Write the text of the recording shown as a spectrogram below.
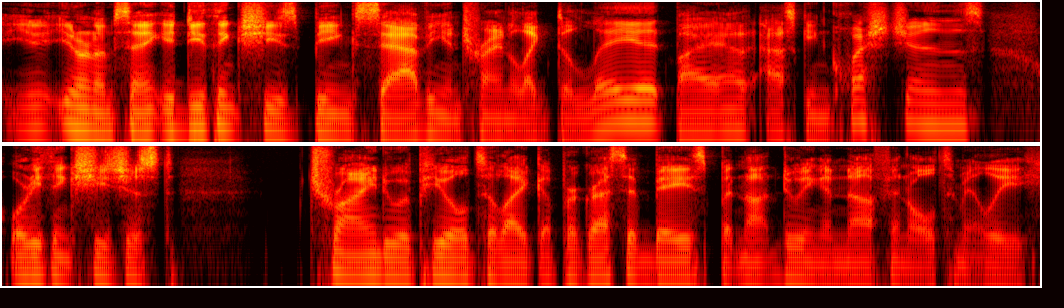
You, you know what I'm saying? Do you think she's being savvy and trying to like delay it by asking questions, or do you think she's just trying to appeal to like a progressive base but not doing enough and ultimately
